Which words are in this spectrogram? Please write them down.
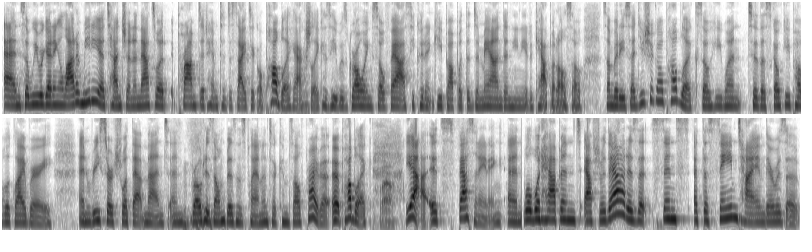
And so we were getting a lot of media attention and that's what prompted him to decide to go public actually because he was growing so fast he couldn't keep up with the demand and he needed capital. So somebody said you should go public. So he went to the Skokie Public Library and researched what that meant and wrote his own business plan and took himself private uh, public. Wow. Yeah, it's fascinating. And well, what happened after that is that since at the same time there was a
